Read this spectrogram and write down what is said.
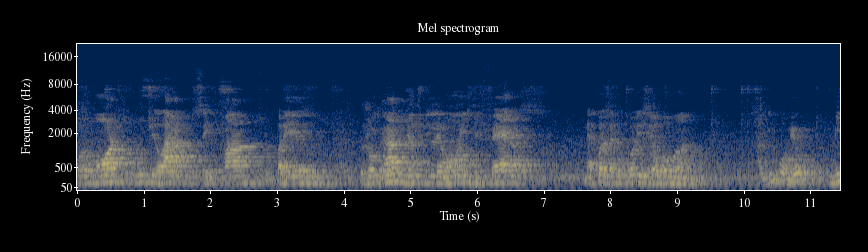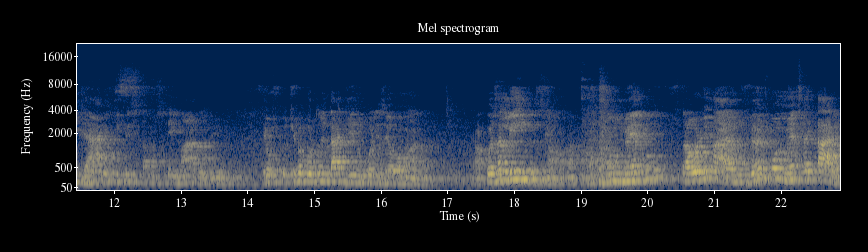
Foram mortos, mutilados, ceifados, presos, jogados diante de leões, de feras. Né? Por exemplo, o Coliseu Romano. Ali morreu milhares de cristãos queimados vivos. Eu, eu, tive a oportunidade de ir no Coliseu Romano. É uma coisa linda, assim, ó, um monumento extraordinário, é um dos grandes monumentos da Itália.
